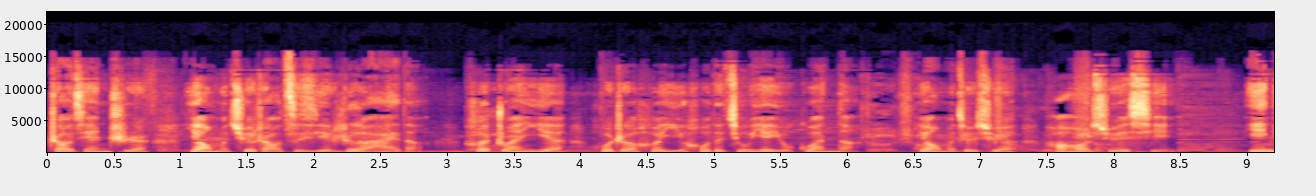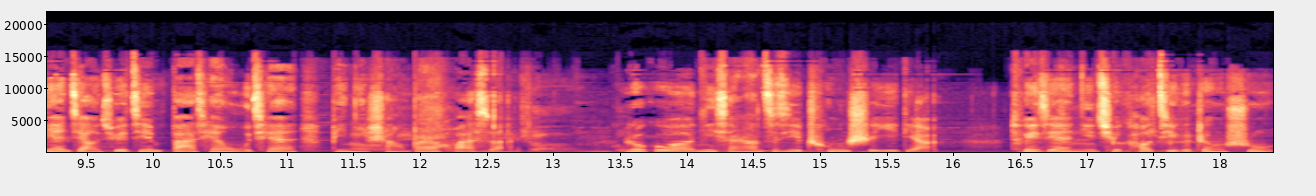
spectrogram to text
找兼职，要么去找自己热爱的，和专业或者和以后的就业有关的；要么就去好好学习。一年奖学金八千五千，比你上班划算。如果你想让自己充实一点，推荐你去考几个证书，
